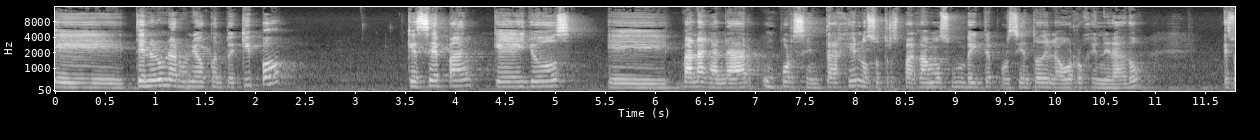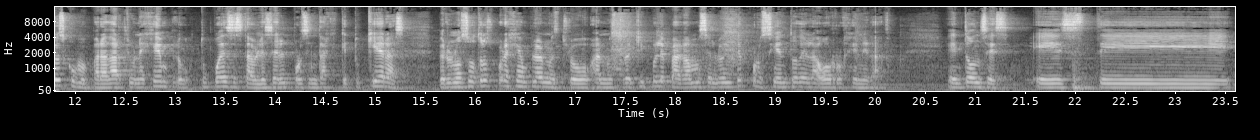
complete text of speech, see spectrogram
eh, tener una reunión con tu equipo, que sepan que ellos eh, van a ganar un porcentaje, nosotros pagamos un 20% del ahorro generado. Eso es como para darte un ejemplo. Tú puedes establecer el porcentaje que tú quieras, pero nosotros, por ejemplo, a nuestro, a nuestro equipo le pagamos el 20% del ahorro generado. Entonces, este,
